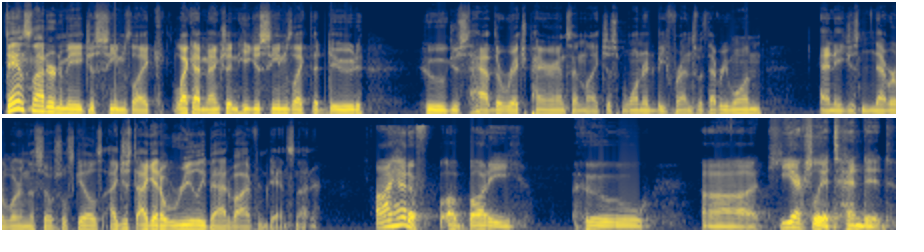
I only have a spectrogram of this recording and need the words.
Dan Snyder to me just seems like, like I mentioned, he just seems like the dude who just had the rich parents and like just wanted to be friends with everyone, and he just never learned the social skills. I just I get a really bad vibe from Dan Snyder. I had a, a buddy who uh, he actually attended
